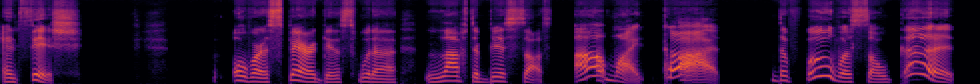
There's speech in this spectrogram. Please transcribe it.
and fish over asparagus with a lobster bisque sauce. Oh my god. The food was so good.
